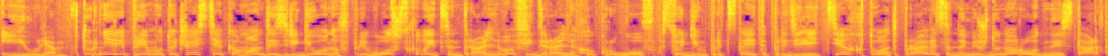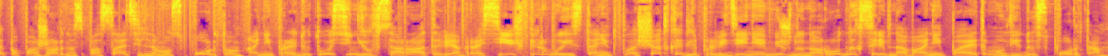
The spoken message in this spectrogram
июля. В турнире примут участие команды из регионов Приволжского и Центрального федеральных округов. Судьям предстоит определить тех, кто отправится на международные старты по пожарно-спасательному спорту. Они пройдут осенью в Саратове. Россия впервые станет площадкой для проведения международных соревнований по этому виду спорта.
